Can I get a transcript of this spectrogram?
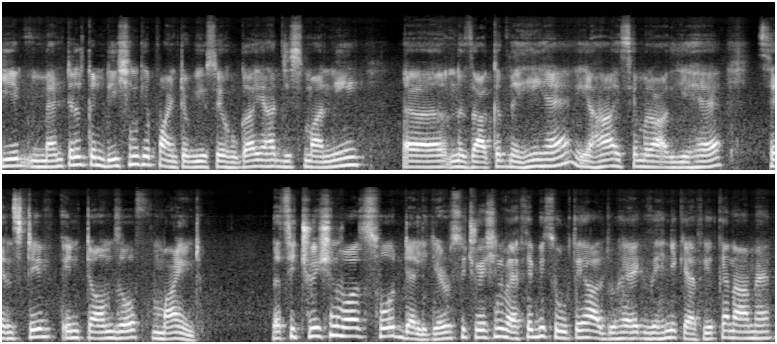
ये मेंटल कंडीशन के पॉइंट ऑफ़ व्यू से होगा। यहाँ जिसमानी नज़ाकत नहीं है। यहाँ इससे मुराद ये है sensitive in terms of mind the situation was so delicate और सिचुएशन वैसे भी सूरत हाल जो है, एक जहनी कैफियत का नाम है।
